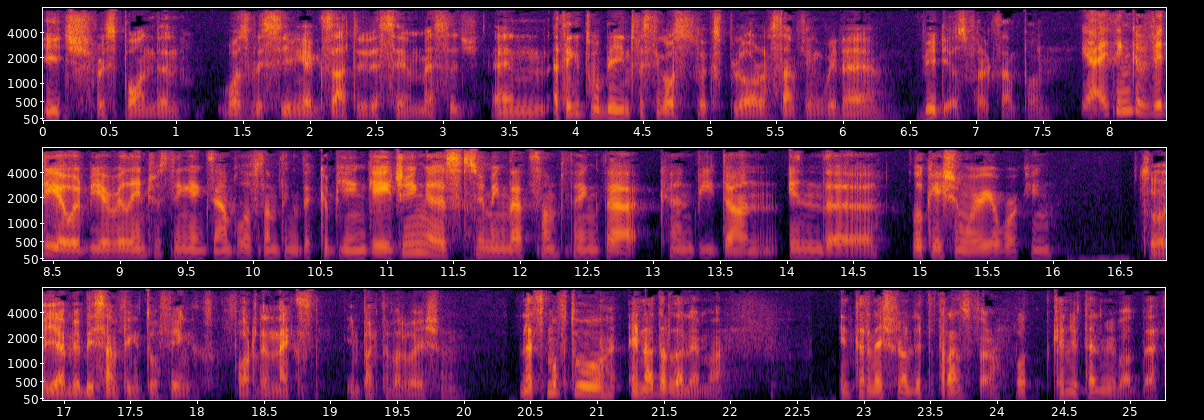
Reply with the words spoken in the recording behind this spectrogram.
each respondent was receiving exactly the same message. And I think it would be interesting also to explore something with uh, videos, for example. Yeah, I think a video would be a really interesting example of something that could be engaging, assuming that's something that can be done in the location where you're working. So, yeah, maybe something to think for the next impact evaluation. Let's move to another dilemma international data transfer. What can you tell me about that?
